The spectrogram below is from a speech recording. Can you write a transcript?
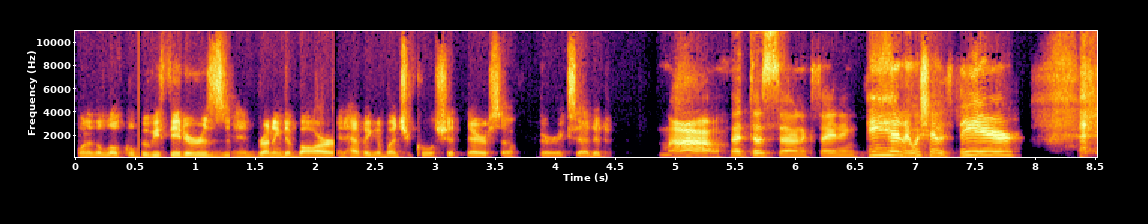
one of the local movie theaters and running the bar and having a bunch of cool shit there. So very excited. Wow, that does sound exciting. Man, I wish I was there.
